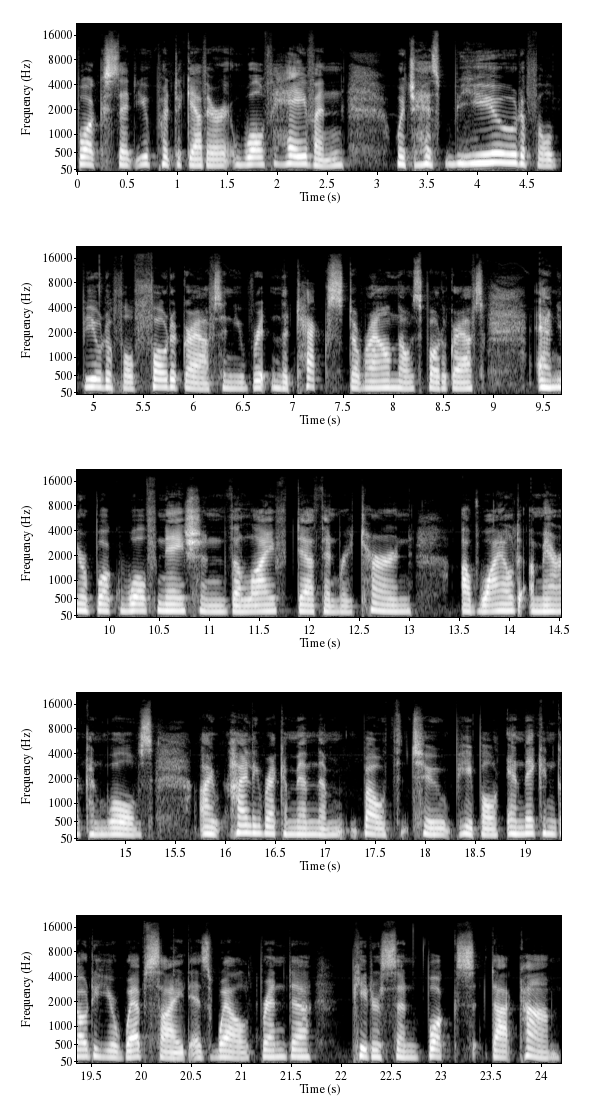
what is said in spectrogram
books that you put together Wolf Haven, which has beautiful, beautiful photographs, and you've written the text around those photographs, and your book Wolf Nation The Life, Death, and Return of Wild American Wolves. I highly recommend them both to people, and they can go to your website as well, BrendaPetersonBooks.com.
